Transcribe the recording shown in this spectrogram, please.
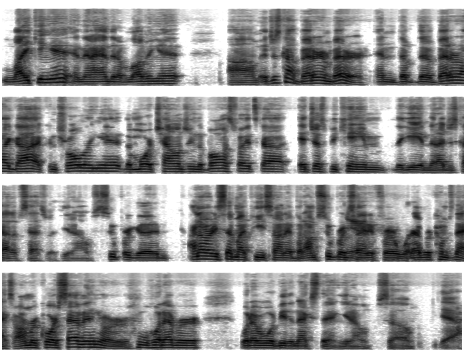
liking it, and then I ended up loving it um, it just got better and better. And the, the better I got at controlling it, the more challenging the boss fights got. It just became the game that I just got obsessed with. You know, super good. I already said my piece on it, but I'm super Yeah. excited for whatever comes next, Armor Core Seven or whatever, whatever would be the next thing. You know, so yeah,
